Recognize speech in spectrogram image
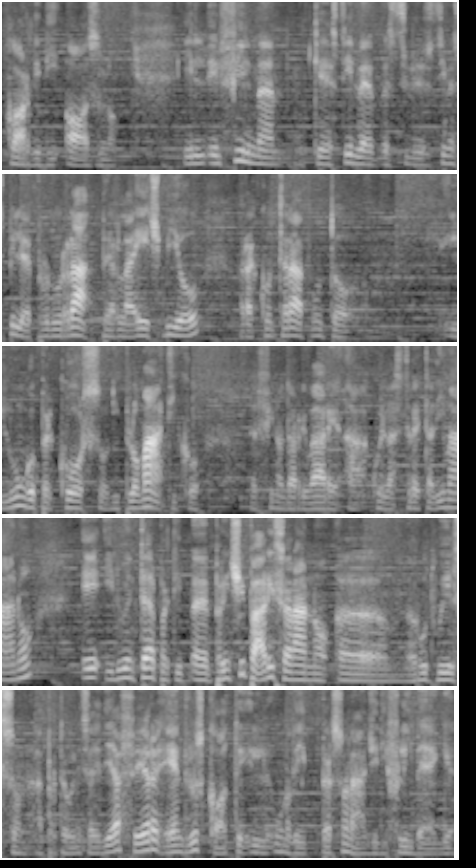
accordi di Oslo. Il, il film che Steve- Steven Spielberg produrrà per la HBO racconterà appunto il lungo percorso diplomatico eh, fino ad arrivare a quella stretta di mano e i due interpreti eh, principali saranno ehm, Ruth Wilson, la protagonista di The Affair, e Andrew Scott, il- uno dei personaggi di Fleabag,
